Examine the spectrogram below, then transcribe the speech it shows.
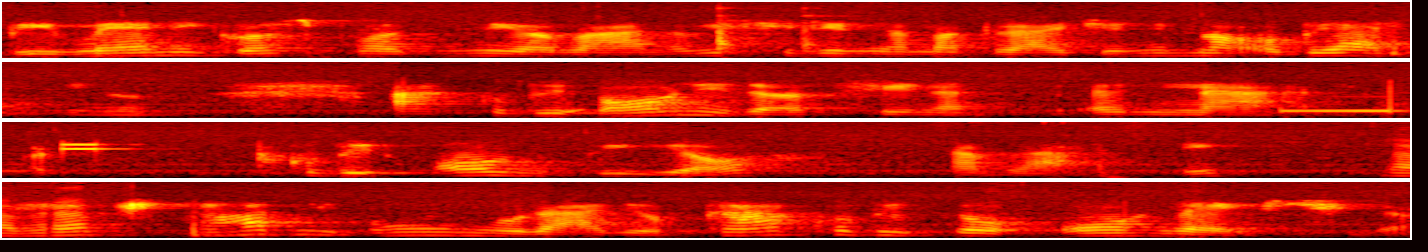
bi meni gospodin Jovanović ili nama građanima objasnio, ako bi oni došli na, na ako bi on bio na vlasti, Dobro. šta bi on uradio, kako bi to on rešio?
